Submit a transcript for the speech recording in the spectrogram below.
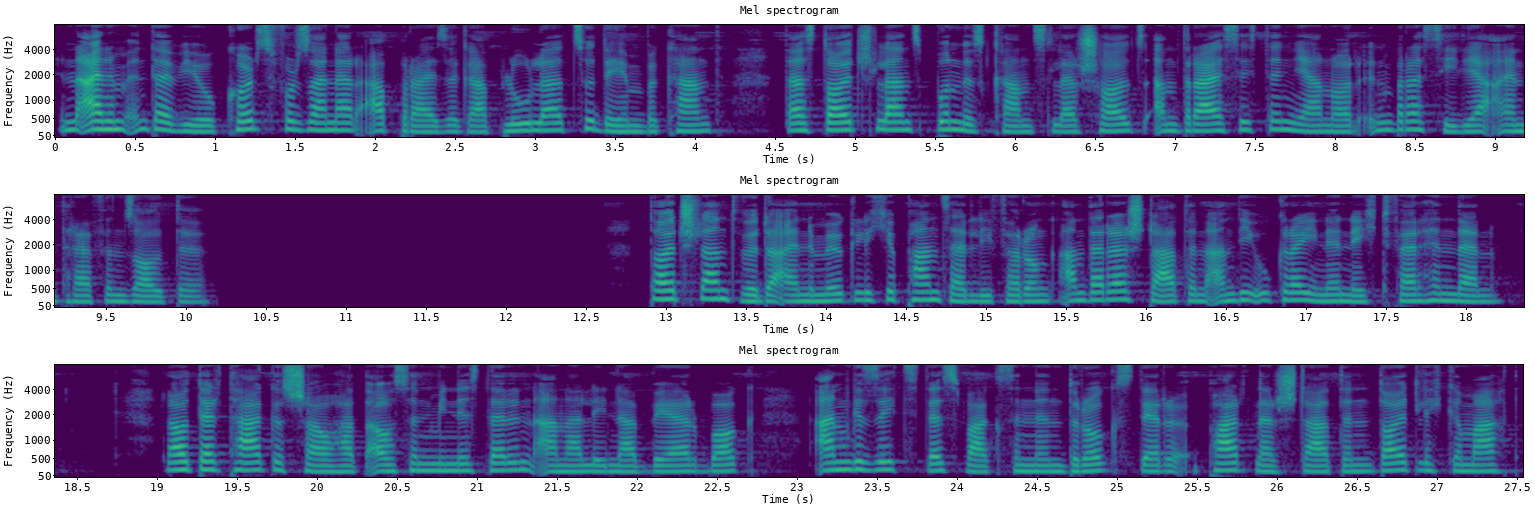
In einem Interview kurz vor seiner Abreise gab Lula zudem bekannt, dass Deutschlands Bundeskanzler Scholz am 30. Januar in Brasilia eintreffen sollte. Deutschland würde eine mögliche Panzerlieferung anderer Staaten an die Ukraine nicht verhindern. Laut der Tagesschau hat Außenministerin Annalena Baerbock angesichts des wachsenden Drucks der Partnerstaaten deutlich gemacht,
